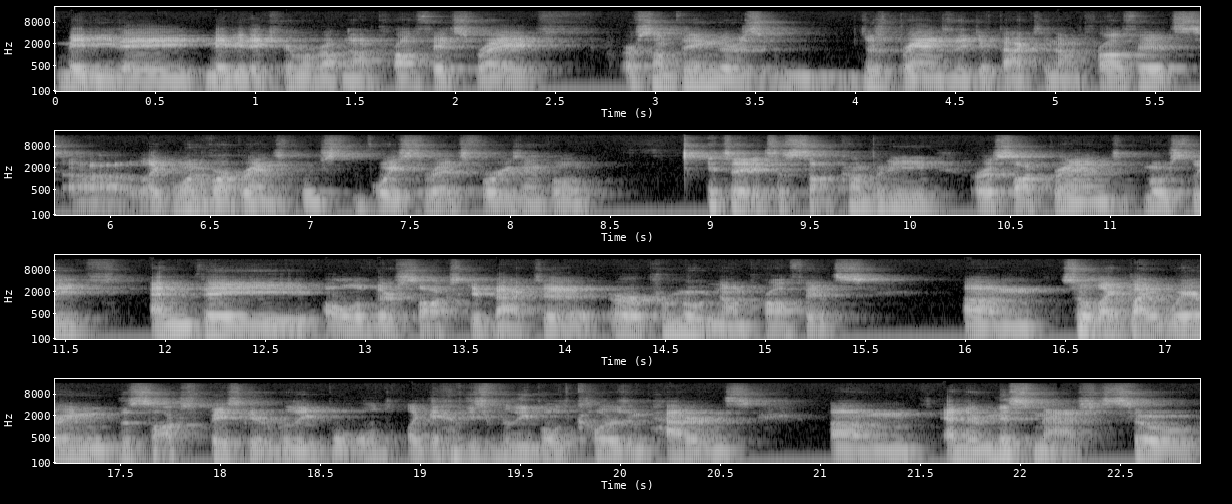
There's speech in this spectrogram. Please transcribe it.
maybe they maybe they care more about nonprofits, right? Or something. There's there's brands that give back to nonprofits. Uh, like one of our brands, Voice, Voice Threads, for example, it's a it's a sock company or a sock brand mostly, and they all of their socks give back to or promote nonprofits. Um, so like by wearing the socks basically are really bold, like they have these really bold colors and patterns, um, and they're mismatched. So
